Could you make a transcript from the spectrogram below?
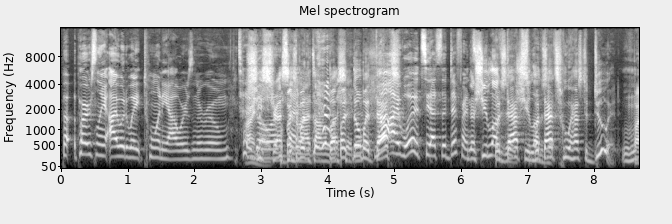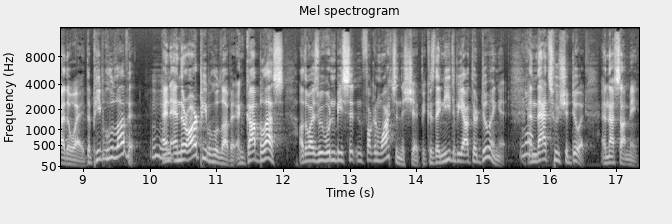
but personally, I would wait 20 hours in a room to I go. know. on stresses set. when I about but, but no, man. but No, that's I would. See, that's the difference. no, she but loves it. that's She loves but that's it. who has to do it. Mm-hmm. By the way, the people who love it, and and there are people who love it, and God bless. Otherwise, we wouldn't be sitting fucking watching the shit because they need to be out there doing it, and that's who should do it, and that's not me,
